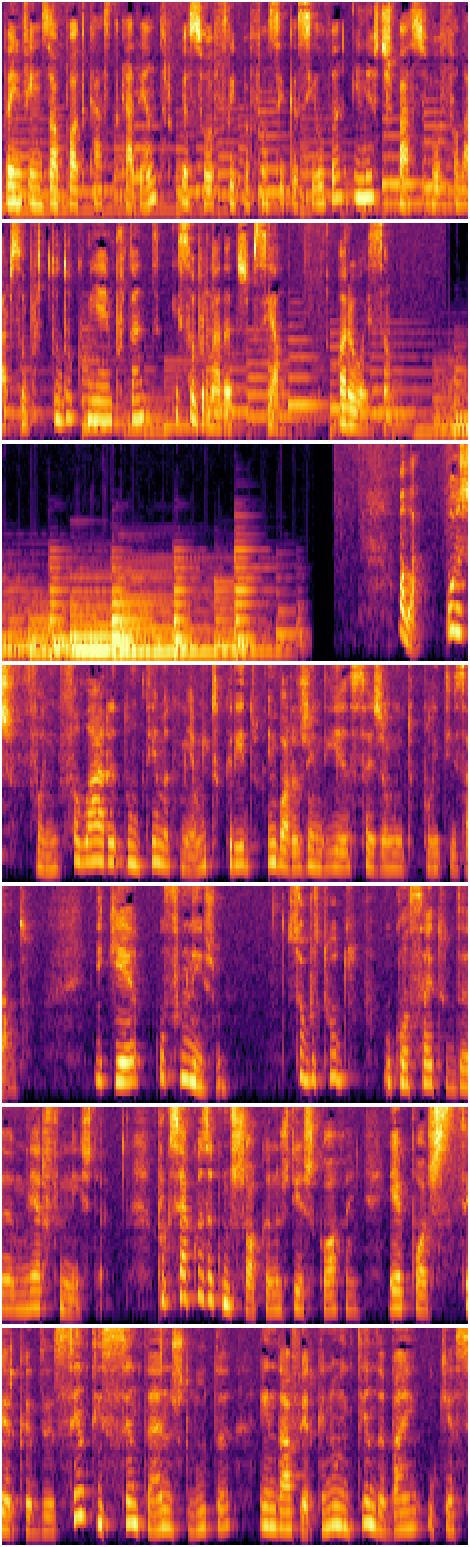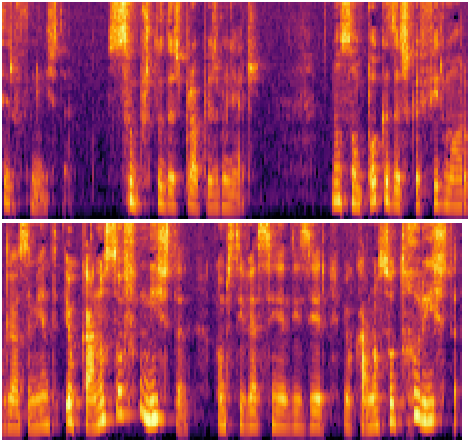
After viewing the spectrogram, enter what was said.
Bem-vindos ao podcast Cá Dentro. Eu sou a Filipa Fonseca Silva e neste espaço vou falar sobre tudo o que me é importante e sobre nada de especial. Ora, ouçam! Olá, hoje venho falar de um tema que me é muito querido, embora hoje em dia seja muito politizado, e que é o feminismo. Sobretudo o conceito de mulher feminista. Porque se há coisa que me choca nos dias que correm é após cerca de 160 anos de luta ainda haver quem não entenda bem o que é ser feminista. Sobretudo as próprias mulheres. Não são poucas as que afirmam orgulhosamente eu cá não sou feminista, como se estivessem a dizer eu cá não sou terrorista.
